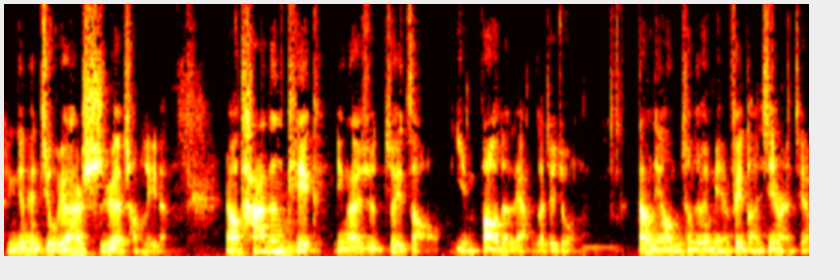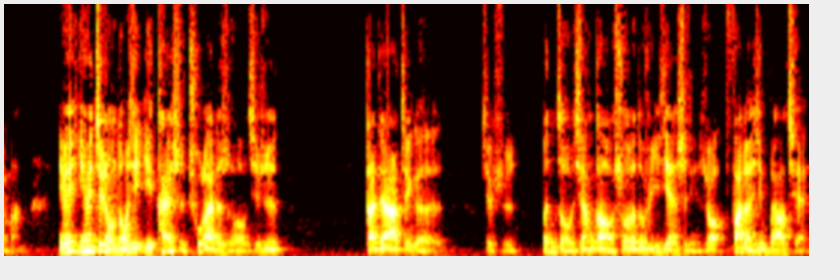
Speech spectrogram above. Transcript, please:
零九年九月还是十月成立的，然后他跟 Kick 应该是最早引爆的两个这种。当年我们称之为免费短信软件嘛，因为因为这种东西一开始出来的时候，其实大家这个就是奔走相告，说的都是一件事情，说发短信不要钱。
